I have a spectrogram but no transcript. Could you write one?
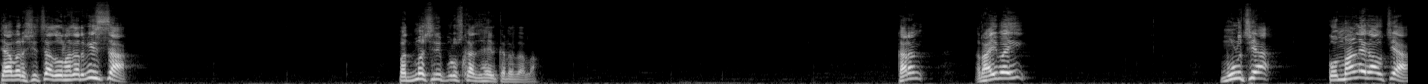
त्या वर्षीचा दोन हजार वीसचा पद्मश्री पुरस्कार जाहीर करण्यात आला. कारण राईबाई मूळच्या कोंभाळणे गावच्या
